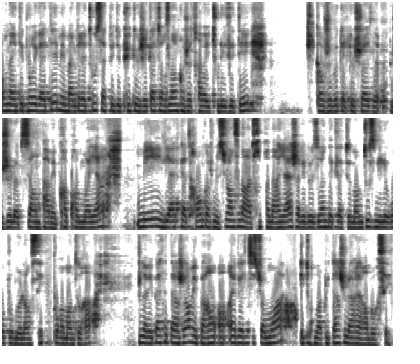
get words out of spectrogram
On a été pourri gâtés, mais malgré tout, ça fait depuis que j'ai 14 ans que je travaille tous les étés. Quand je veux quelque chose, je l'obtiens par mes propres moyens. Mais il y a 4 ans, quand je me suis lancée dans l'entrepreneuriat, j'avais besoin d'exactement 12 000 euros pour me lancer, pour un mentorat. Je n'avais pas cet argent, mes parents ont investi sur moi et trois mois plus tard, je leur ai remboursé.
